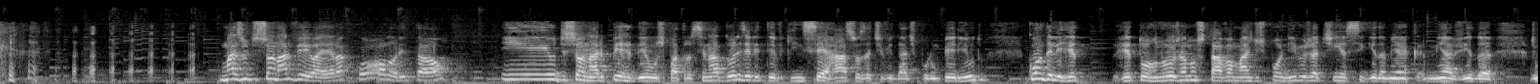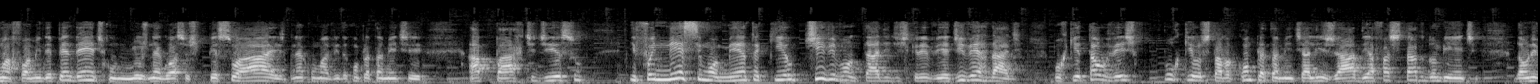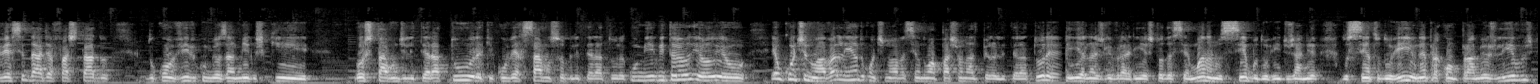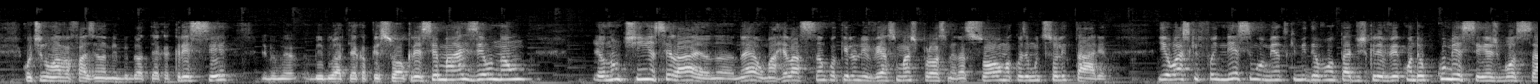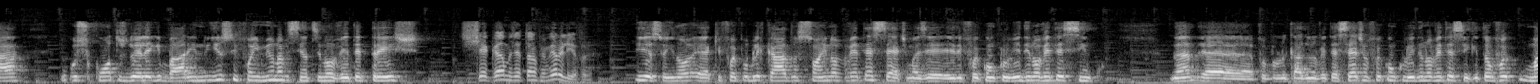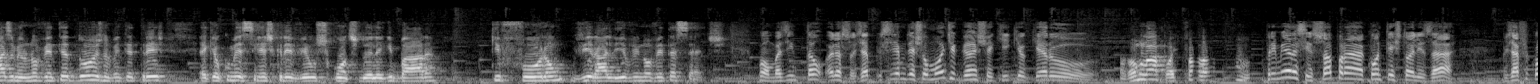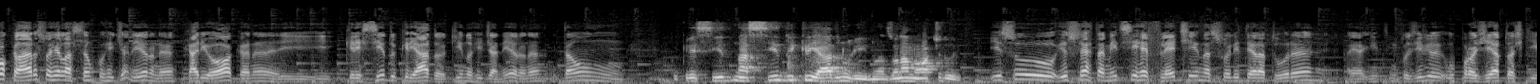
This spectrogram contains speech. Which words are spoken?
Mas o dicionário veio a era Collor e tal, e o dicionário perdeu os patrocinadores, ele teve que encerrar suas atividades por um período. Quando ele re retornou, eu já não estava mais disponível, já tinha seguido a minha, minha vida de uma forma independente, com meus negócios pessoais, né, com uma vida completamente à parte disso. E foi nesse momento é que eu tive vontade de escrever de verdade porque talvez porque eu estava completamente alijado e afastado do ambiente da universidade, afastado do convívio com meus amigos que gostavam de literatura, que conversavam sobre literatura comigo. Então eu, eu, eu, continuava lendo, continuava sendo um apaixonado pela literatura, ia nas livrarias toda semana, no sebo do Rio de Janeiro, do centro do Rio, né, para comprar meus livros, continuava fazendo a minha biblioteca crescer, a minha biblioteca pessoal crescer, mas eu não eu não tinha, sei lá, eu, né, uma relação com aquele universo mais próximo, era só uma coisa muito solitária. E eu acho que foi nesse momento que me deu vontade de escrever, quando eu comecei a esboçar os contos do Elegbar. Isso foi em 1993. Chegamos então no primeiro livro. Isso, é, que foi publicado só em 97, mas ele foi concluído em 95. Né? É, foi publicado em 97, mas foi concluído em 95. Então foi mais ou menos 92, 93 é que eu comecei a escrever os contos do Elegbara, que foram virar livro em 97. Bom, mas então, olha só, já, você já me deixou um monte de gancho aqui que eu quero. Vamos lá, pode falar. Primeiro, assim, só para contextualizar, já ficou clara a sua relação com o Rio de Janeiro, né? Carioca, né? E, e crescido criado aqui no Rio de Janeiro, né? Então. Fui crescido, nascido e criado no Rio, na zona norte do Rio. Isso, isso certamente se reflete na sua literatura, é, inclusive o projeto, acho que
